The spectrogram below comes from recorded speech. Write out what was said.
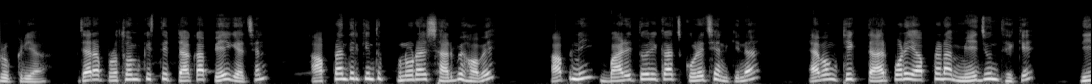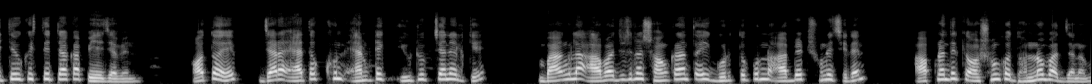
প্রক্রিয়া। যারা প্রথম কিস্তির টাকা পেয়ে গেছেন, আপনাদের কিন্তু পুনরায় সার্ভে হবে। আপনি বাড়ি তৈরি কাজ করেছেন কিনা এবং ঠিক তারপরেই আপনারা মে, জুন থেকে দ্বিতীয় কিস্তির টাকা পেয়ে যাবেন। অতএব যারা এতক্ষণ অ্যামটেক ইউটিউব চ্যানেলকে বাংলা আবাস যোজনা সংক্রান্ত এই গুরুত্বপূর্ণ আপডেট শুনেছিলেন, আপনাদেরকে অসংখ্য ধন্যবাদ জানাব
